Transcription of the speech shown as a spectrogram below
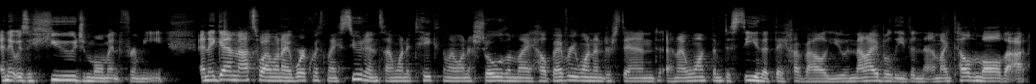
And it was a huge moment for me. And again, that's why when I work with my students, I want to take them, I want to show them, I help everyone understand, and I want them to see that they have value and that I believe in them. I tell them all that.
